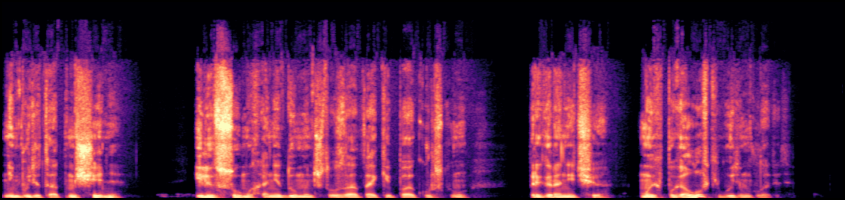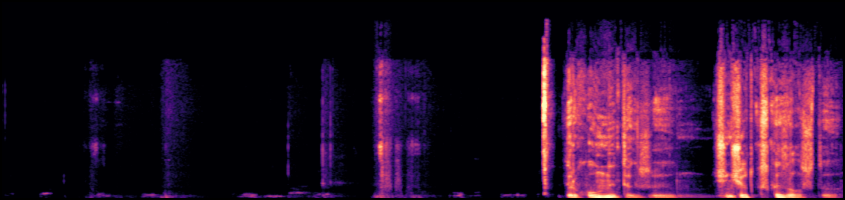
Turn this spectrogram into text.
Не будет отмщения? Или в Сумах они думают, что за атаки по Курскому приграничью мы их по головке будем гладить? Верховный также очень четко сказал, что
